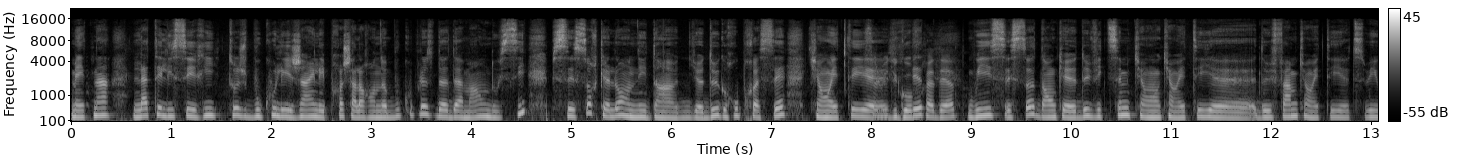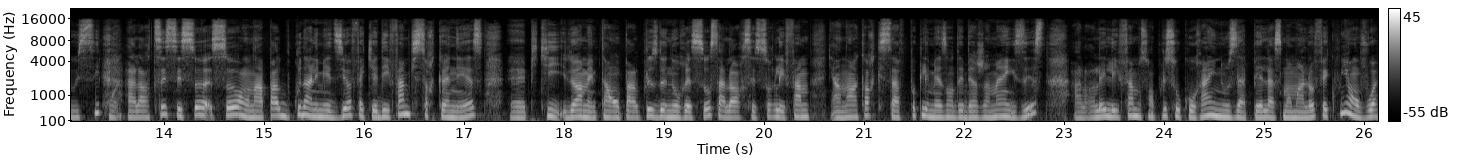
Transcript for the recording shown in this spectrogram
Maintenant, la télésérie touche beaucoup les gens et les proches. Alors, on a beaucoup plus de demandes aussi. Puis c'est sûr que là, on est dans, il y a deux gros procès qui ont été Celui euh, du. Gaufredette. Oui, c'est ça. Donc, euh, deux victimes qui ont, qui ont été, euh, deux femmes qui ont été euh, tuées aussi. Ouais. Alors, tu sais, c'est ça, ça, on en parle beaucoup dans les médias. Fait qu'il y a des femmes qui se reconnaissent, euh, puis qui, là, en même temps, on parle plus de nos ressources. Alors, c'est sûr, les femmes, il y en a encore qui savent pas que les maisons d'hébergement existent. Alors là, les femmes sont plus au courant, ils nous appellent à ce moment-là. Fait que oui, on voit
